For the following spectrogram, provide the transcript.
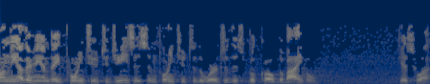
on the other hand, they point you to Jesus and point you to the words of this book called the Bible, guess what?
